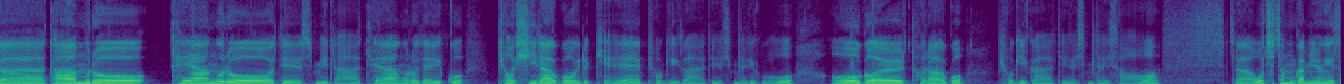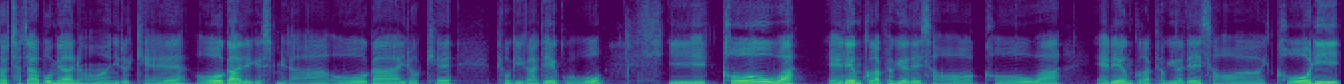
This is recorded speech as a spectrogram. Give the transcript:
자, 다음으로 태양으로 되어 있습니다. 태양으로 되어 있고 벼시라고 이렇게 표기가 되어 있습니다. 그리고 어걸터라고 표기가 되어 있습니다. 그래서 자, 오체 천문감 이용해서 찾아보면은 이렇게 어가 되겠습니다. 어가 이렇게 표기가 되고 이 거와 에레음거가 표기가 돼서 거와 에레음거가 표기가 돼서 거리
